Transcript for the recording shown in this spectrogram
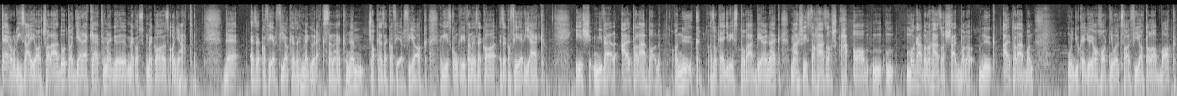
terrorizálja a családot, a gyereket, meg, meg, az, meg az anyát. De ezek a férfiak, ezek megöregszenek, nem csak ezek a férfiak, egész konkrétan ezek a, ezek a férjek, és mivel általában a nők azok egyrészt tovább élnek, másrészt a házas, a, magában a házasságban a nők általában mondjuk egy olyan 6-8-al fiatalabbak,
